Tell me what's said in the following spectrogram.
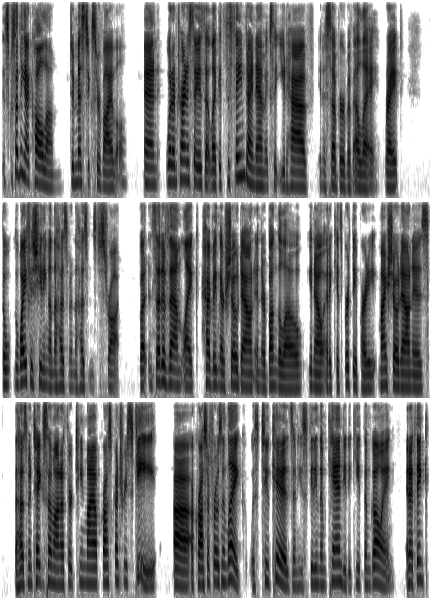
it's something I call um domestic survival. And what I'm trying to say is that like it's the same dynamics that you'd have in a suburb of LA, right? The the wife is cheating on the husband, the husband's distraught. But instead of them like having their showdown in their bungalow, you know, at a kid's birthday party, my showdown is the husband takes them on a 13 mile cross country ski uh, across a frozen lake with two kids, and he's feeding them candy to keep them going. And I think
